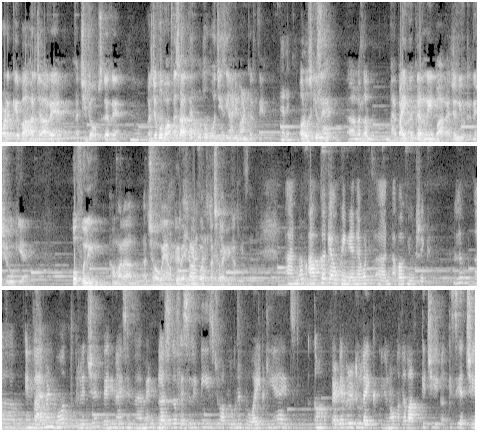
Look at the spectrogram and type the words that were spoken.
पढ़ के बाहर जा रहे हैं अच्छी जॉब्स कर रहे हैं। और जब वो वापस आते हैं वो तो वो चीज़ यहाँ डिमांड करते हैं। करेक्ट और उसकी उन्हें मतलब भरपाई कोई कर नहीं पा रहा है जो न्यूट्रिक ने शुरू किया है। होपफुली हमारा अच्छा होगा यहाँ पे रह के बहुत अच्छा लगेगा। एंड मैम आपका क्या ओपिनियन है? व्हाट अबाउट न्यूट्रिक मतलब इन्वायरमेंट बहुत रिच है very nice environment plus the facilities जो आप लोगों ने प्रोवाइड किए हैं it's compatible to like you know मतलब आप किसी किसी अच्छे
